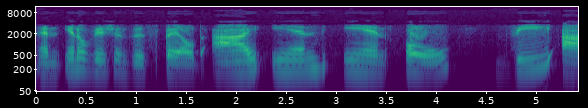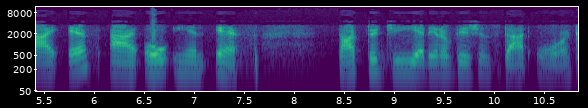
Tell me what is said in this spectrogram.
and innovisions is spelled I-N-N-O-V-I-S-I-O-N-S. Dr. G at innovisions.org.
